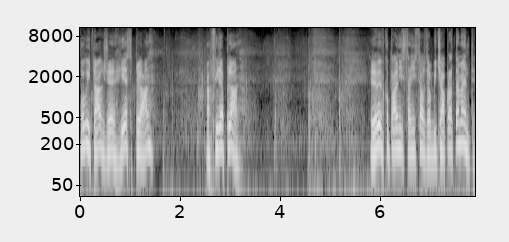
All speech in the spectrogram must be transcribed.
mówi tak, że jest plan na chwilę plan żeby w kopalni Stanisław zrobić apartamenty.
